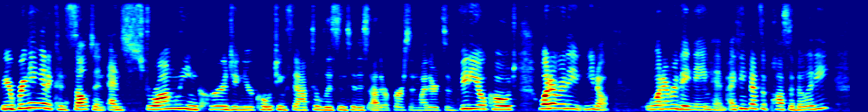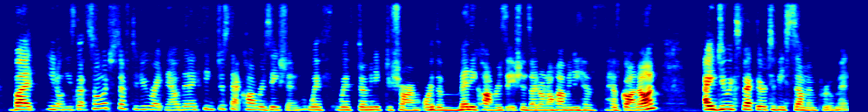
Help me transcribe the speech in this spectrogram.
But you're bringing in a consultant and strongly encouraging your coaching staff to listen to this other person, whether it's a video coach, whatever they, you know, whatever they name him. I think that's a possibility, but you know, he's got so much stuff to do right now that I think just that conversation with with Dominique Ducharme or the many conversations, I don't know how many have have gone on, I do expect there to be some improvement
